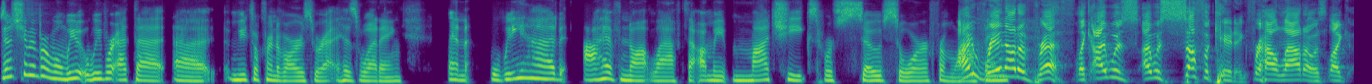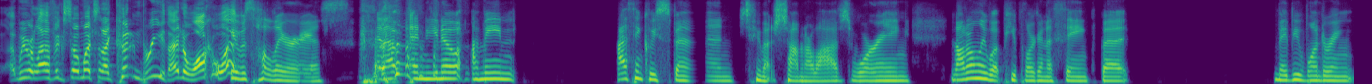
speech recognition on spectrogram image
Don't you remember when we we were at that uh, mutual friend of ours? We were at his wedding, and we had, I have not laughed that. I mean, my cheeks were so sore from laughing. I ran out of breath. Like I was, I was suffocating for how loud I was. Like we were laughing so much that I couldn't breathe. I had to walk away. It was hilarious. And, I, and you know, I mean, I think we spend too much time in our lives worrying not only what people are going to think, but maybe wondering,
